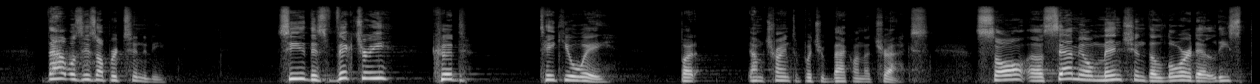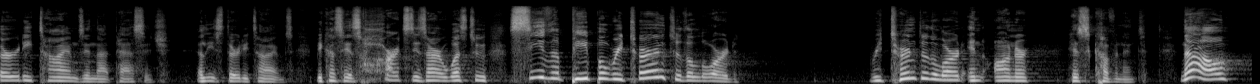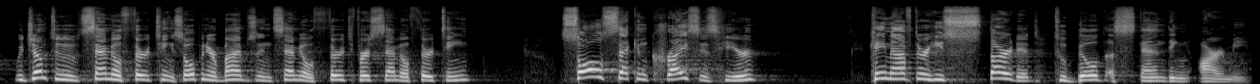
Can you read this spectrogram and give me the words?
That was his opportunity. See, this victory could take you away, but I'm trying to put you back on the tracks. Saul, uh, Samuel mentioned the Lord at least 30 times in that passage, at least 30 times, because his heart's desire was to see the people return to the Lord. Return to the Lord and honor his covenant. Now, we jump to Samuel 13. So open your Bibles in Samuel 13, 1 Samuel 13. Saul's second crisis here came after he started to build a standing army.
